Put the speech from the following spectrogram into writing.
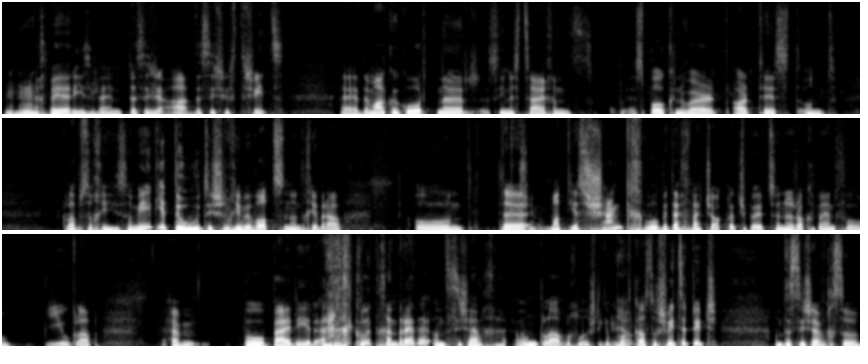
Mhm. Ich bin ein riesen Fan. Das ist, ah, das ist aus der Schweiz. Äh, der Marco Gurtner, seines Zeichens Spoken Word Artist und ich glaube so ein bisschen so Mediendude, ist ein bisschen Mhm. bei Watson und bisschen überall. Und der Dankeschön. Matthias Schenk, der bei Death by Chocolate spielt, so eine Rockband von Bio, glaube ähm, wo beide recht gut können reden und es ist einfach ein unglaublich lustiger Ja. Podcast auf Schweizerdeutsch. Und das ist einfach so,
